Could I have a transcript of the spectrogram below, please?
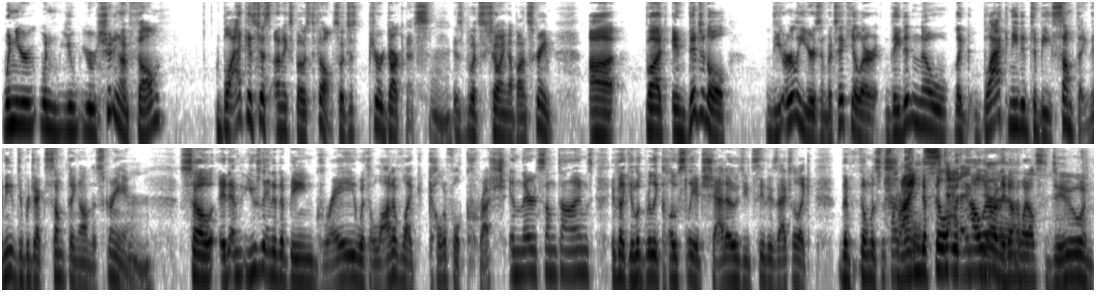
when you're when you you're shooting on film, black is just unexposed film, so it's just pure darkness Hmm. is what's showing up on screen. Uh, but in digital, the early years in particular, they didn't know like black needed to be something. They needed to project something on the screen. Hmm. So it usually ended up being gray with a lot of like colorful crush in there sometimes. If like you look really closely at shadows, you'd see there's actually like the film was like trying to little fill it with color yeah, and they don't know what else to do. And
